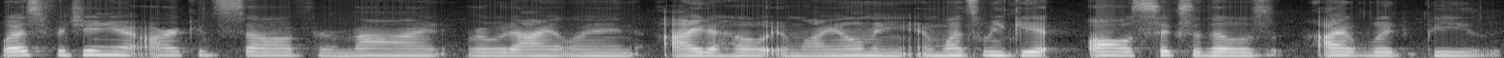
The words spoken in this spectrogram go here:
West Virginia, Arkansas, Vermont, Rhode Island, Idaho, and Wyoming. And once we get all six of those, I would be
